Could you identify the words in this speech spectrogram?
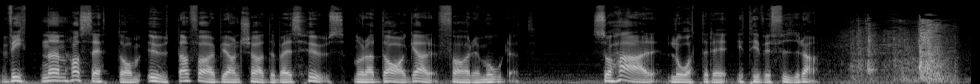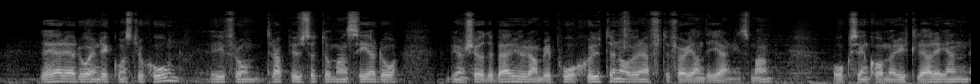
Vittnen har sett dem utanför Björn Söderbergs hus några dagar före mordet. Så här låter det i TV4. Det här är då en rekonstruktion Eh, ifrån trapphuset och man ser då Björn Söderberg hur han blir påskjuten av en efterföljande gärningsman. Och sen kommer ytterligare en,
